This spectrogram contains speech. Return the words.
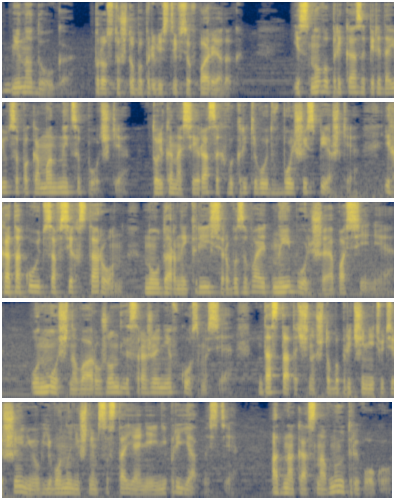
Ненадолго. Просто чтобы привести все в порядок. И снова приказы передаются по командной цепочке. Только на сей раз их выкрикивают в большей спешке. Их атакуют со всех сторон, но ударный крейсер вызывает наибольшее опасение. Он мощно вооружен для сражения в космосе. Достаточно, чтобы причинить утешению в его нынешнем состоянии неприятности. Однако основную тревогу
